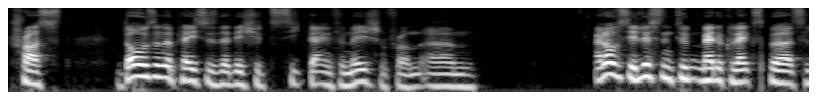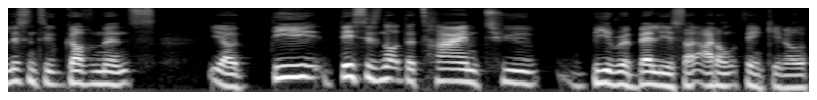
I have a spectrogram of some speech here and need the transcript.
trust. Those are the places that they should seek that information from. Um, and obviously listen to medical experts, listen to governments. You know, the this is not the time to be rebellious. I, I don't think. You know,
